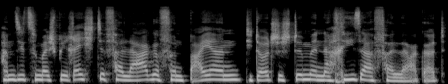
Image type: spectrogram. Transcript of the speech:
haben sie zum Beispiel rechte Verlage von Bayern, die deutsche Stimme, nach Riesa verlagert.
